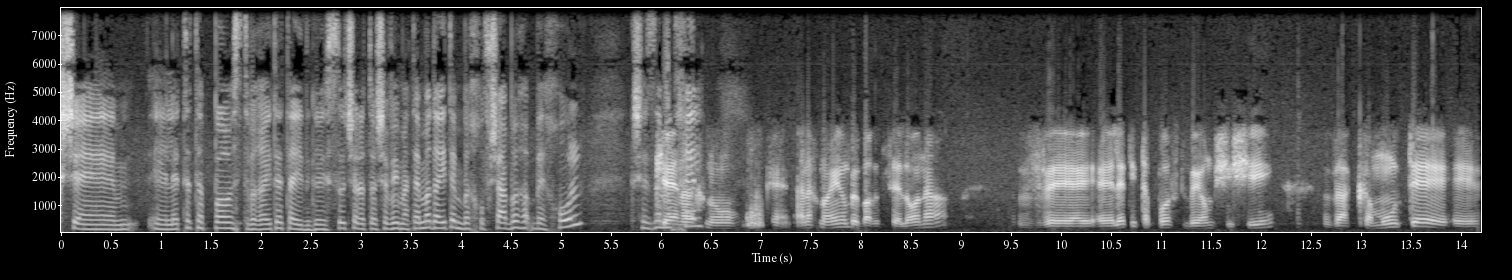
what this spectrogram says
כשהעלית את הפוסט וראית את ההתגייסות של התושבים. אתם עוד הייתם בחופשה בחו"ל כשזה כן, מתחיל? אנחנו, כן, אנחנו היינו בברצלונה, והעליתי את הפוסט ביום שישי, והכמות אה, אה,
